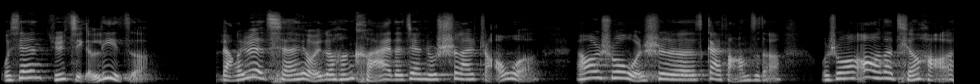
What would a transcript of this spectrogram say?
我先举几个例子。两个月前有一个很可爱的建筑师来找我，然后说我是盖房子的。我说哦，那挺好。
